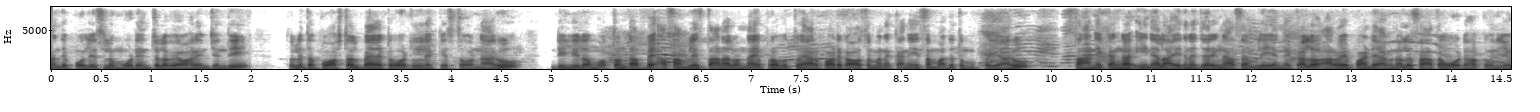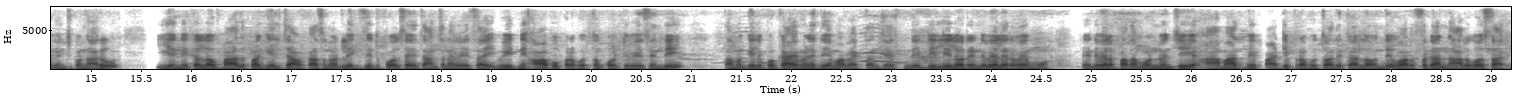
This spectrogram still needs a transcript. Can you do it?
మంది పోలీసులు మూడెంచులు వ్యవహరించింది. తొలుత పోస్టల్ బ్యాలెట్ ఓట్లను లెక్కిస్తూ ఉన్నారు. ఢిల్లీలో మొత్తం డెబ్బై అసెంబ్లీ స్థానాలు ఉన్నాయి ప్రభుత్వం ఏర్పాటుకు అవసరమైన కనీస మద్దతు ముప్పై ఆరు. స్థానికంగా ఈ నెల ఐదున జరిగిన అసెంబ్లీ ఎన్నికల్లో అరవై పాయింట్ యాభై నాలుగు శాతం ఓటు హక్కు వినియోగించుకున్నారు. ఈ ఎన్నికల్లో భాజపా గెలిచే అవకాశం ఉన్నట్లు ఎగ్జిట్ పోల్స్ అయితే అంచనా వేశాయి. వీటిని ఆపు ప్రభుత్వం కొట్టివేసింది. తమ గెలుపు ఖాయమని ధీమా వ్యక్తం చేసింది. ఢిల్లీలో రెండు వేల ఇరవై మూ రెండు వేల పదమూడు నుంచి ఆమ్ ఆద్మీ పార్టీ ప్రభుత్వ అధికారంలో ఉంది. వరుసగా నాలుగోసారి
